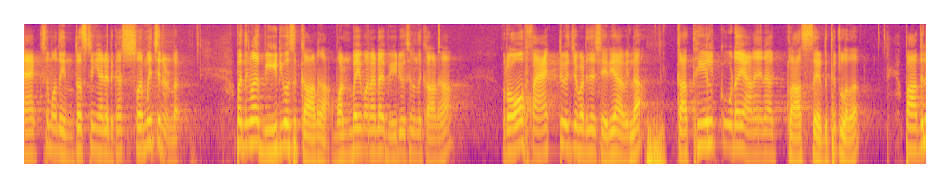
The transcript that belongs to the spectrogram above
മാക്സിമം അത് ഇൻട്രസ്റ്റിംഗ് ആയിട്ട് എടുക്കാൻ ശ്രമിച്ചിട്ടുണ്ട്. അപ്പോൾ നിങ്ങൾ വീഡിയോസ് കാണുക. വൺ ബൈ വൺ ആയിട്ട് വീഡിയോസിൽ നിന്ന് കാണുക. റോ ഫാക്റ്റ് വെച്ച് പഠിച്ചാൽ ശരിയാവില്ല. കഥയിൽ കൂടെയാണ് ഞാൻ ആ ക്ലാസ് എടുത്തിട്ടുള്ളത്. അപ്പോൾ അതിൽ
